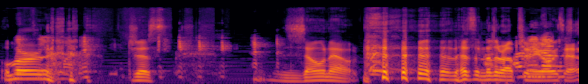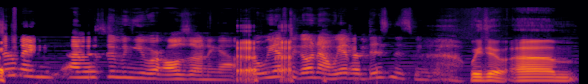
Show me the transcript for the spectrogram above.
Or just zone out. That's another I option mean, you I'm always have. assuming I'm assuming you were all zoning out, but we have to go now. We have a business meeting. We do. Um,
